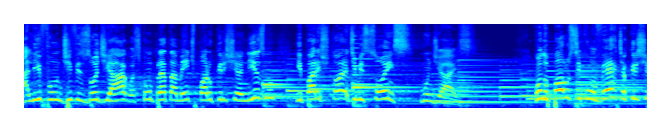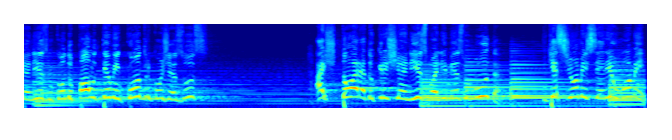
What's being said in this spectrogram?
Ali foi um divisor de águas completamente para o cristianismo e para a história de missões mundiais. Quando Paulo se converte ao cristianismo, quando Paulo tem um encontro com Jesus, a história do cristianismo ali mesmo muda que esse homem seria um homem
